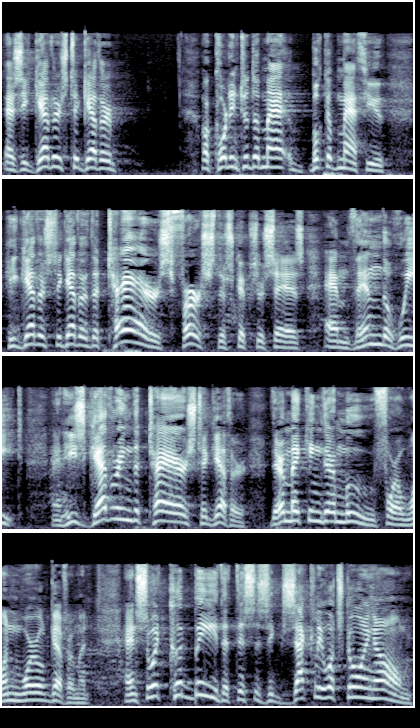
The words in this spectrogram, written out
as he gathers together According to the Ma- book of Matthew, he gathers together the tares first, the scripture says, and then the wheat. And he's gathering the tares together. They're making their move for a one world government. And so it could be that this is exactly what's going on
